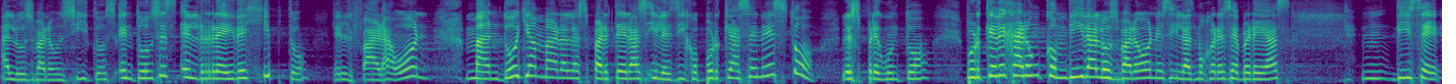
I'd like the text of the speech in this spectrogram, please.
a los varoncitos. Entonces el rey de Egipto, el faraón, mandó llamar a las parteras y les dijo, ¿por qué hacen esto? Les preguntó, ¿por qué dejaron con vida a los varones y las mujeres hebreas? Mm, dice,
